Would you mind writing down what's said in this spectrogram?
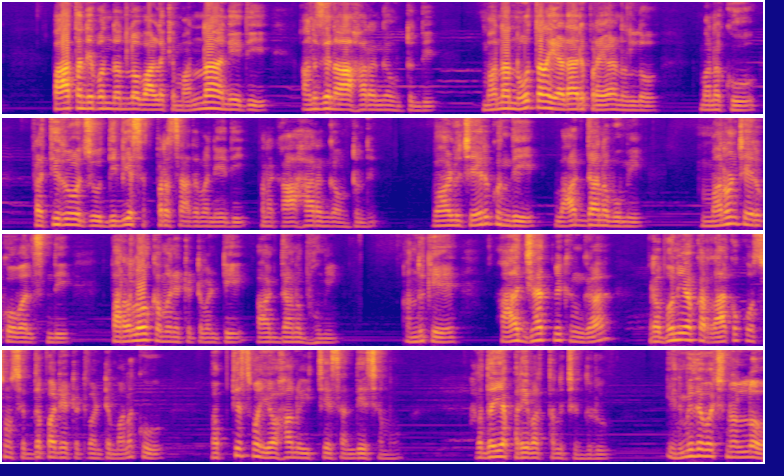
పాత నిబంధనలో వాళ్ళకి మన్నా అనేది అనుదిన ఆహారంగా ఉంటుంది. మన నూతన ఎడారి ప్రయాణంలో మనకు ప్రతిరోజు దివ్య సత్ప్రసాదం అనేది మనకు ఆహారంగా ఉంటుంది. వాళ్ళు చేరుకుంది వాగ్దాన భూమి మనం చేరుకోవాల్సింది పరలోకమైనటువంటి వాగ్దాన భూమి. అందుకే ఆధ్యాత్మికంగా ప్రభుని యొక్క రాక కోసం సిద్ధపడేటటువంటి మనకు బప్తిస్మ యోహాను ఇచ్చే సందేశము హృదయ పరివర్తన చెందుడు. ఎనిమిదవ వచనంలో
